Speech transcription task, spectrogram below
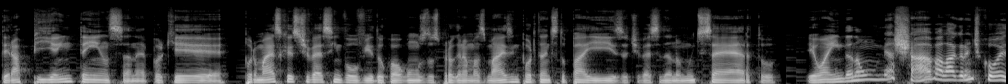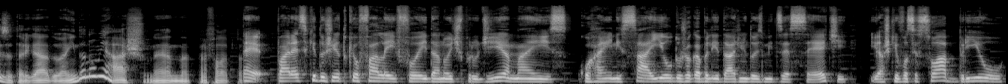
terapia intensa, né? Porque por mais que eu estivesse envolvido com alguns dos programas mais importantes do país, eu estivesse dando muito certo, eu ainda não me achava lá grande coisa, tá ligado? Eu ainda não me acho, né? Pra falar. Pra... É, parece que do jeito que eu falei foi da noite pro dia, mas Corraine saiu do jogabilidade em 2017 e acho que você só abriu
